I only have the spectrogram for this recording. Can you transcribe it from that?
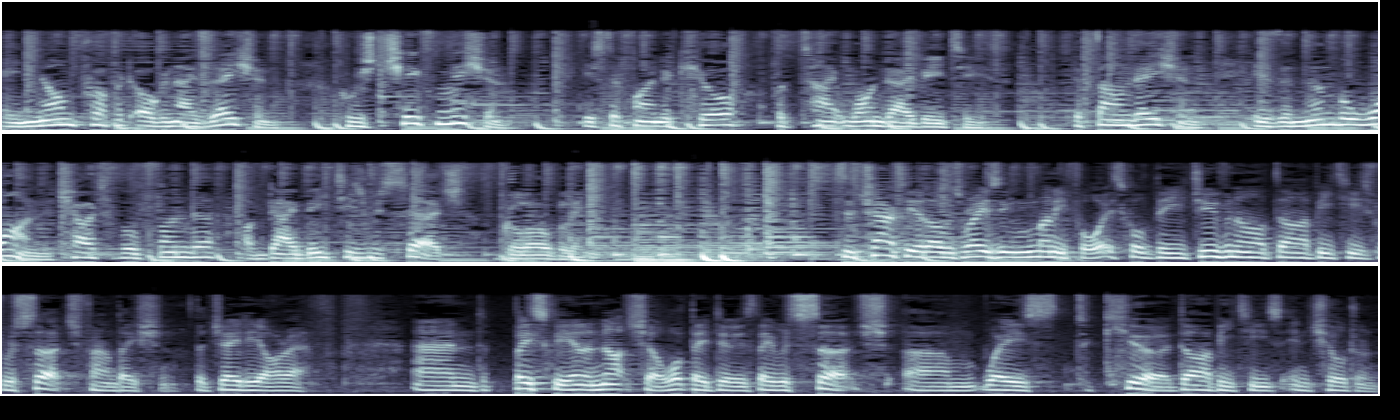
a non-profit organisation whose chief mission is to find a cure for type 1 diabetes. The foundation is the number one charitable funder of diabetes research globally. The charity that I was raising money for is called the Juvenile Diabetes Research Foundation, the JDRF. And basically, in a nutshell, what they do is they research um, ways to cure diabetes in children.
